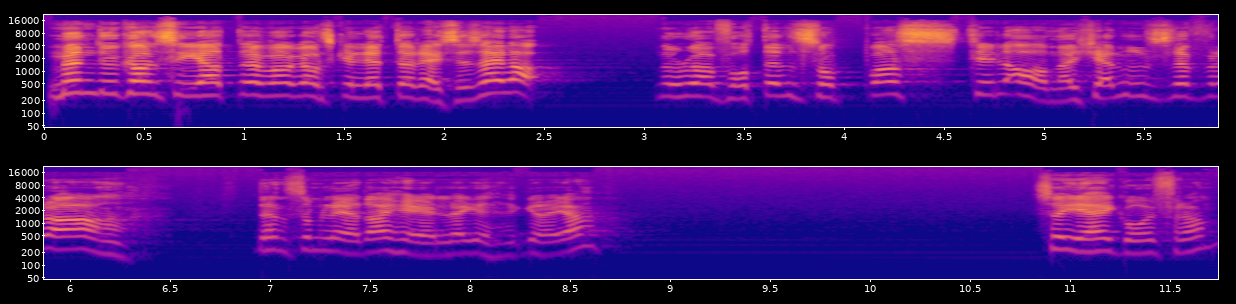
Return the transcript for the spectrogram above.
Men du kan si at det var ganske lett å reise seg, da. Når du har fått en såpass til anerkjennelse fra den som leda hele greia. Så jeg går fram.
